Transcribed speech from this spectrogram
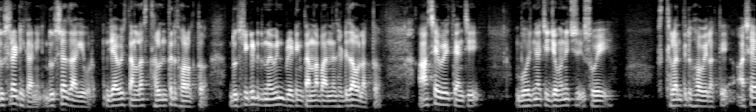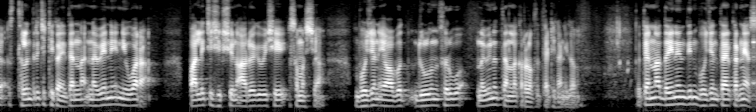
दुसऱ्या ठिकाणी दुसऱ्या जागेवर ज्यावेळेस त्यांना स्थलांतरित व्हावं लागतं दुसरीकडे नवीन बिल्डिंग त्यांना बांधण्यासाठी जावं लागतं. अशा वेळेस त्यांची भोजनाची जेवणाची सोय स्थलांतरित व्हावी लागते. अशा स्थलांतरितच्या ठिकाणी त्यांना नव्याने निवारा पालेचे शिक्षण आरोग्यविषयी समस्या भोजन याबाबत जुळून सर्व नवीनच त्यांना करावं लागतं त्या ठिकाणी जाऊन. तर त्यांना दैनंदिन भोजन तयार करण्यास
